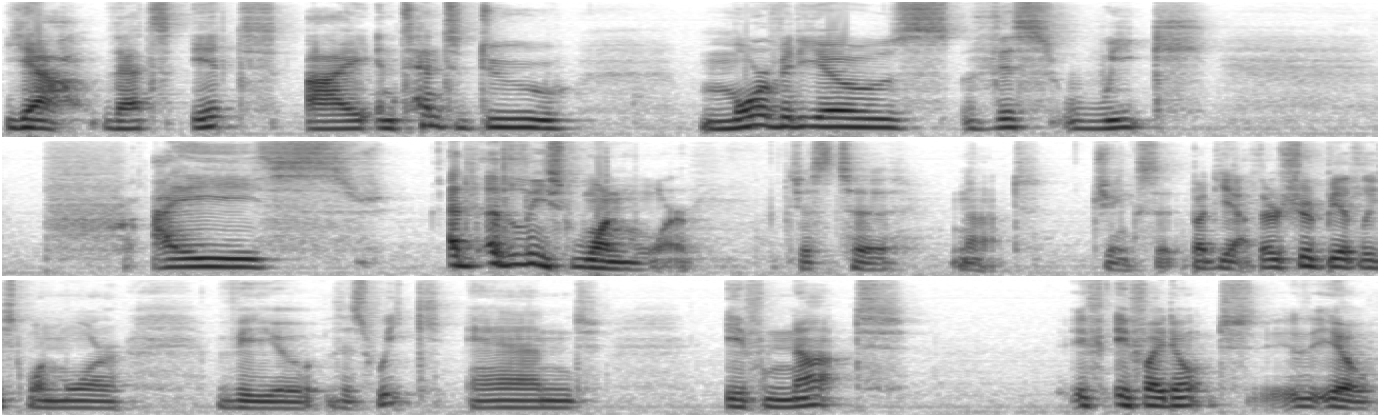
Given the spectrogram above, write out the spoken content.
yeah, that's it. I intend to do more videos this week. I at, at least one more just to not jinx it. But yeah, there should be at least one more video this week and if not if if I don't you know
